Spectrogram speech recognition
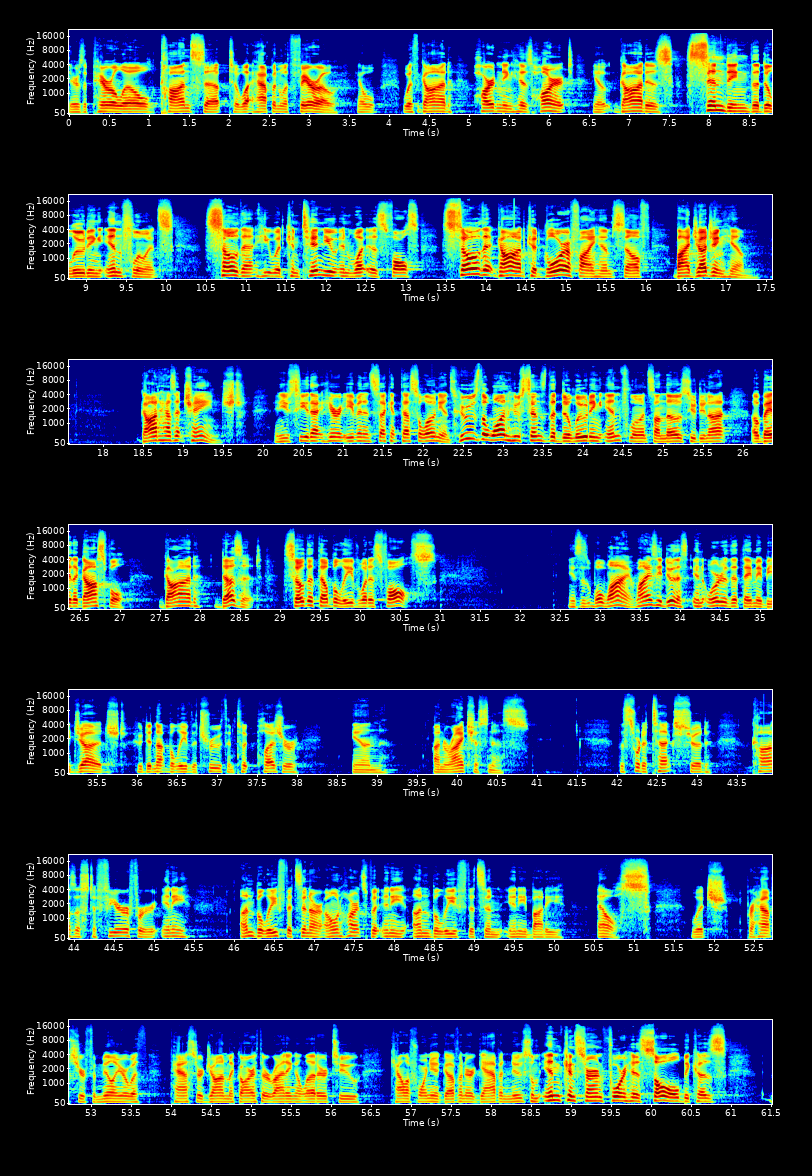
There's a parallel concept to what happened with Pharaoh. You know, with God hardening his heart, you know, God is sending the deluding influence so that he would continue in what is false, so that God could glorify himself by judging him. God hasn't changed. And you see that here even in Second Thessalonians. Who's the one who sends the deluding influence on those who do not obey the gospel? God does it so that they'll believe what is false. He says, Well, why? Why is he doing this? In order that they may be judged who did not believe the truth and took pleasure in unrighteousness. This sort of text should cause us to fear for any unbelief that's in our own hearts, but any unbelief that's in anybody else, which perhaps you're familiar with Pastor John MacArthur writing a letter to California Governor Gavin Newsom in concern for his soul because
